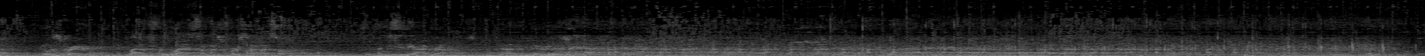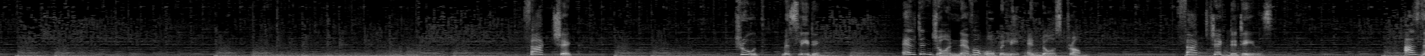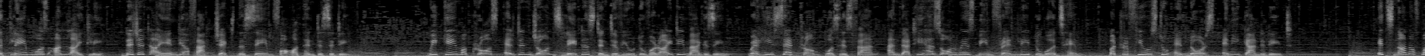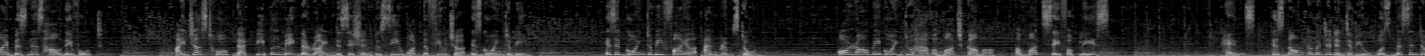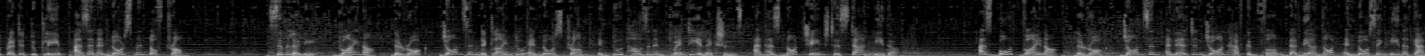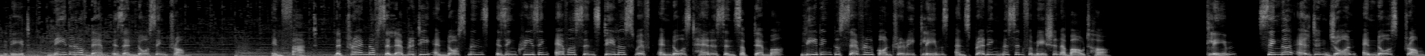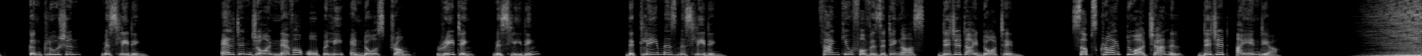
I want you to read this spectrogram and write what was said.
It was great. Last, last time, first time I saw. Let me see the eyebrows. It. There it is. Fact check. Truth, misleading. Elton John never openly endorsed Trump. Fact check details. As the claim was unlikely, DigitEye India fact checked the same for authenticity. We came across Elton John's latest interview to Variety magazine, where he said Trump was his fan and that he has always been friendly towards him, but refused to endorse any candidate. It's none of my business how they vote. I just hope that people make the right decision to see what the future is going to be. Is it going to be fire and brimstone? Or are we going to have a much calmer, a much safer place? Hence, his non committed interview was misinterpreted to claim as an endorsement of Trump. Similarly, Dwayne The Rock Johnson declined to endorse Trump in 2020 elections and has not changed his stand either. As both Dwayne The Rock Johnson and Elton John have confirmed that they are not endorsing either candidate, neither of them is endorsing Trump. In fact, the trend of celebrity endorsements is increasing ever since Taylor Swift endorsed Harris in September, leading to several contrary claims and spreading misinformation about her. Claim Singer Elton John endorsed Trump. Conclusion Misleading. Elton John never openly endorsed Trump. Rating Misleading. The claim is misleading. Thank you for visiting us, digiteye.in. Subscribe to our channel, DigitEye India.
